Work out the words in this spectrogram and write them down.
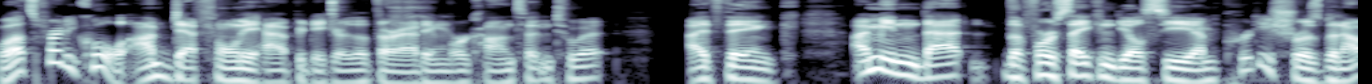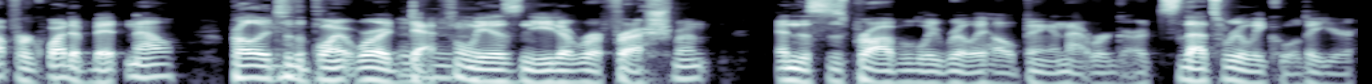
Well, that's pretty cool. I'm definitely happy to hear that they're adding more content to it. I think, I mean, that the Forsaken DLC, I'm pretty sure has been out for quite a bit now, probably to the point where it Mhm. definitely does need a refreshment. And this is probably really helping in that regard. So that's really cool to hear.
